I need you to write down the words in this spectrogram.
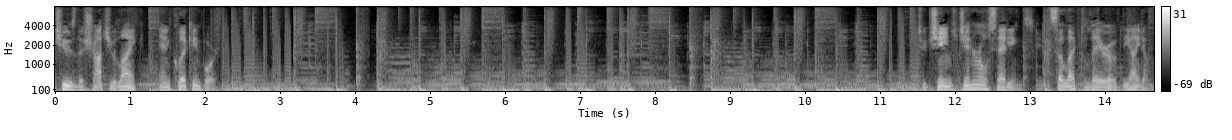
Choose the shot you like, and click Import. Change general settings, select Layer of the item,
